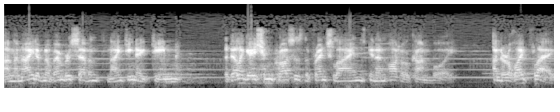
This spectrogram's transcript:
On the night of November 7th, 1918, the delegation crosses the French lines in an auto convoy under a white flag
